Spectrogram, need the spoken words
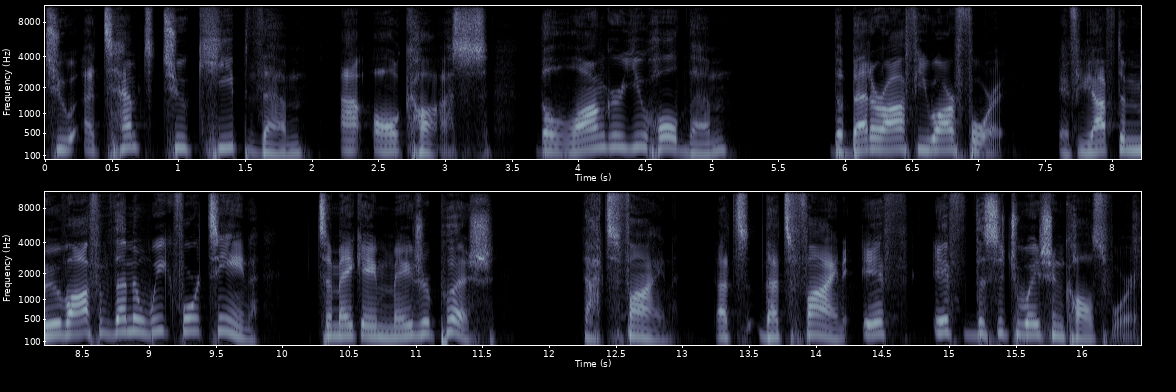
to attempt to keep them at all costs. The longer you hold them, the better off you are for it. If you have to move off of them in week 14 to make a major push, that's fine. That's that's fine if if the situation calls for it.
